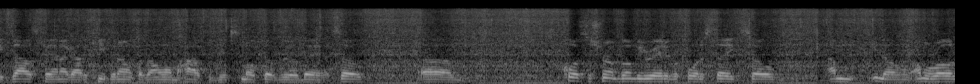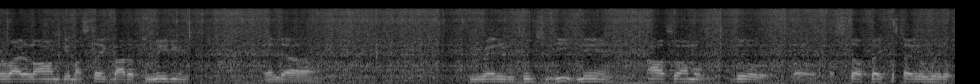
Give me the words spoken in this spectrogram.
exhaust fan, I gotta keep it on because I don't want my house to get smoked up real bad. So, um, of course the shrimp gonna be ready before the steak, so I'm, you know, I'm gonna roll it right along, get my steak about up to medium, and uh, be ready to do some eating then. Also, I'm gonna do a, a, a stuffed baked potato with it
